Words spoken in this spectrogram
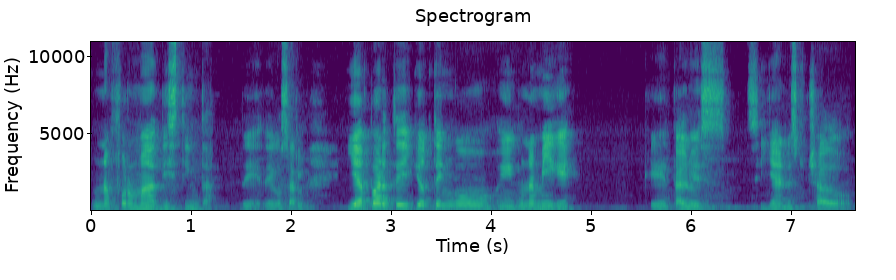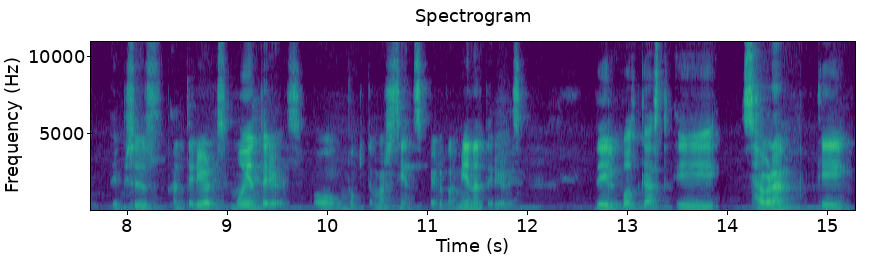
una forma distinta de, de gozarla. Y aparte, yo tengo eh, una amiga que tal vez si ya han escuchado episodios anteriores, muy anteriores, o un poquito más recientes, pero también anteriores, del podcast, eh, sabrán que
